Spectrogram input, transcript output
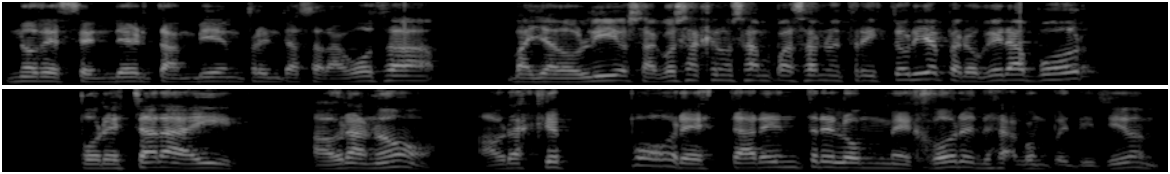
no descender también frente a Zaragoza, Valladolid, o sea, cosas que nos han pasado en nuestra historia, pero que era por, por estar ahí. Ahora no, ahora es que por estar entre los mejores de la competición.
